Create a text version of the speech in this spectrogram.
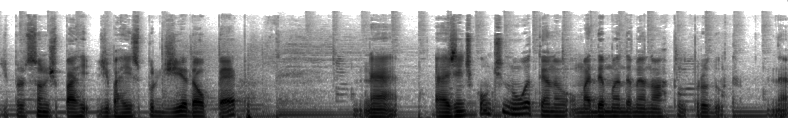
de produção de, barri, de barris por dia da OPEP, né, a gente continua tendo uma demanda menor pelo produto, né?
